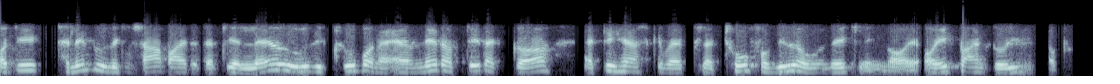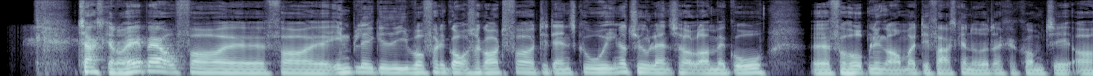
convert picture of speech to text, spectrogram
og det talentudviklingsarbejde, der bliver lavet ude i klubberne, er jo netop det, der gør, at det her skal være et plateau for videreudvikling, og, og ikke bare en bølge op. Tak skal du have, Berg, for, øh, for indblikket i, hvorfor det går så godt for det danske U21-landshold, og med gode øh, forhåbninger om, at det faktisk er noget, der kan komme til at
